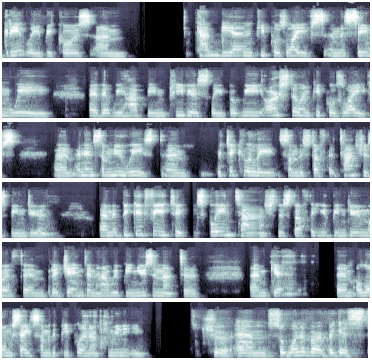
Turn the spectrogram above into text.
greatly because can't be in people's lives in the same way uh, that we have been previously, but we are still in people's lives. Um, and in some new ways, um, particularly some of the stuff that Tash has been doing. Um, it'd be good for you to explain, Tash, the stuff that you've been doing with um, Bridgend and how we've been using that to um, get um, alongside some of the people in our community. Sure. Um, so one of our biggest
